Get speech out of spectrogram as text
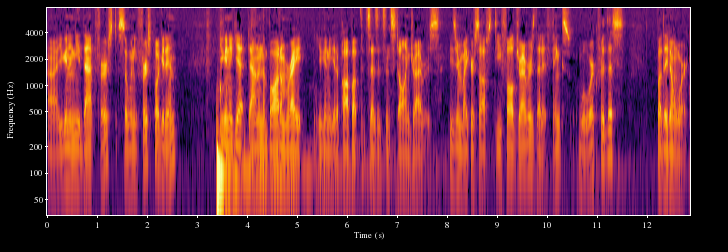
Uh, you're going to need that first. So when you first plug it in, you're going to get down in the bottom right, you're going to get a pop-up that says it's installing drivers. These are Microsoft's default drivers that it thinks will work for this, but they don't work.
